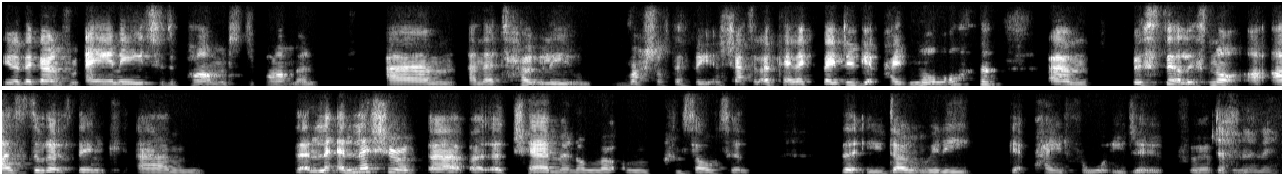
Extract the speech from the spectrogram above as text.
You know, they're going from A and E to department to department, um, and they're totally rushed off their feet and shattered. Okay, they they do get paid more, um, but still, it's not. I, I still don't think um, that unless you're a, a, a chairman or a, or a consultant, that you don't really get paid for what you do for definitely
